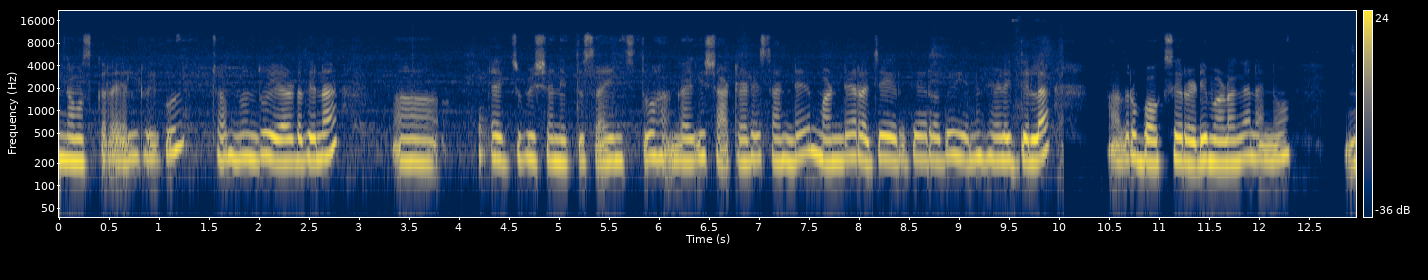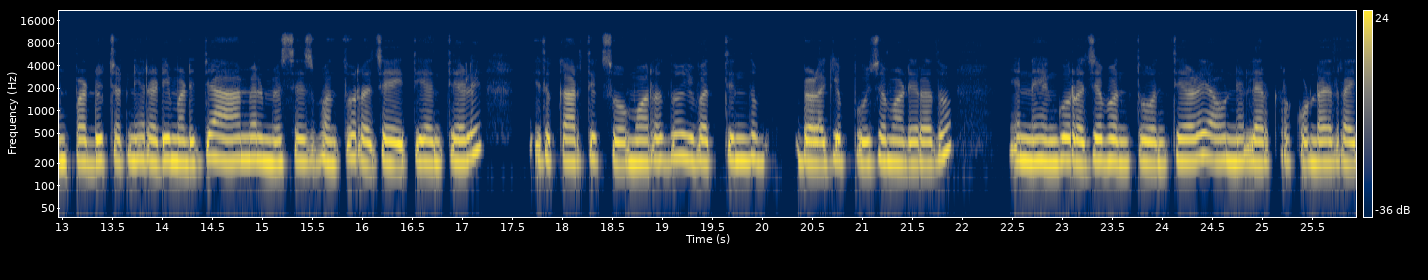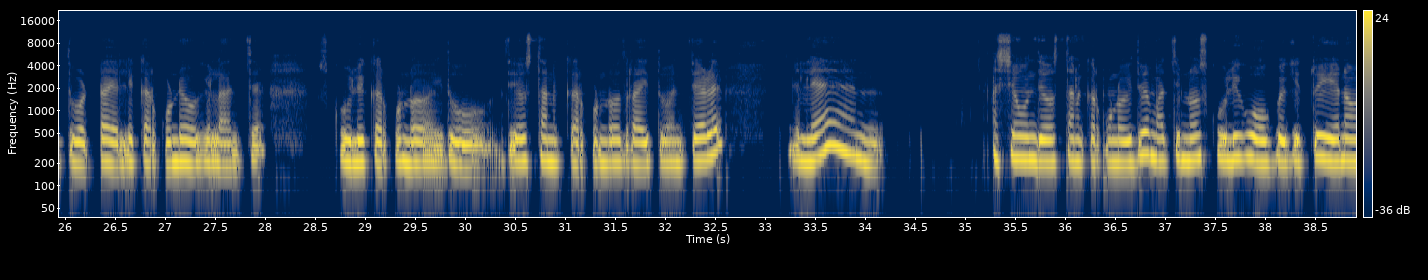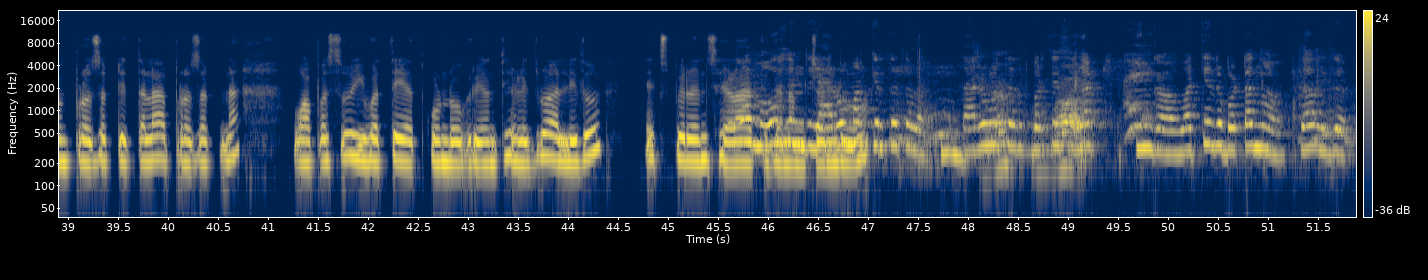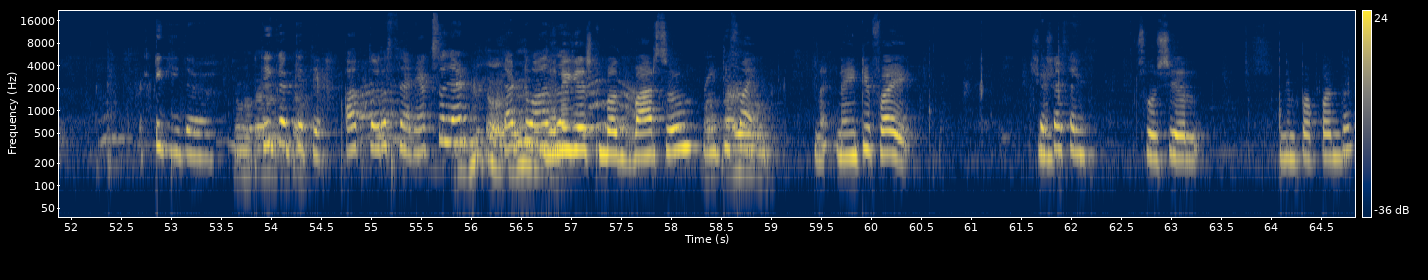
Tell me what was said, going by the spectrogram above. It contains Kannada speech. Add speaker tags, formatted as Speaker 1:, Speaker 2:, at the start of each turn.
Speaker 1: ನಮಸ್ಕಾರ ಎಲ್ರಿಗೂ. ಚಂದೊಂದು ಎರಡು ದಿನ ಎಕ್ಸಿಬಿಷನ್ ಇತ್ತು ಸೈನ್ಸ್ದು ಹಾಗಾಗಿ ಸಾಟರ್ಡೆ ಸಂಡೇ ಮಂಡೇ ರಜೆ ಇರದೇ ಇರೋದು ಏನು ಹೇಳಿದ್ದಿಲ್ಲ. ಆದರೂ ಬಾಕ್ಸಿಗೆ ರೆಡಿ ಮಾಡಂಗ ನಾನು ಪಡ್ಡು ಚಟ್ನಿ ರೆಡಿ ಮಾಡಿದ್ದೆ. ಆಮೇಲೆ ಮೆಸೇಜ್ ಬಂತು, ರಜೆ ಐತಿ ಅಂತೇಳಿ. ಇದು ಕಾರ್ತಿಕ್ ಸೋಮವಾರದ್ದು, ಇವತ್ತಿಂದು ಬೆಳಗ್ಗೆ ಪೂಜೆ ಮಾಡಿರೋದು. ಇನ್ನು ಹೆಂಗೂ ರಜೆ ಬಂತು ಅಂತೇಳಿ ಅವನ್ನೆಲ್ಲಾರು ಕರ್ಕೊಂಡಾದ್ರಾಯ್ತು ಒಟ್ಟ ಎಲ್ಲಿ ಕರ್ಕೊಂಡೇ ಹೋಗಿಲ್ಲ ಅಂತೇಳಿ. ಸ್ಕೂಲಿಗೆ ಕರ್ಕೊಂಡು ಇದು ದೇವಸ್ಥಾನಕ್ಕೆ ಕರ್ಕೊಂಡು ಹೋದ್ರಾಯ್ತು ಅಂತೇಳಿ ಇಲ್ಲೇ ಶಿವನ ದೇವಸ್ಥಾನಕ್ಕೆ ಕರ್ಕೊಂಡು ಹೋಗಿದ್ವಿ. ಮತ್ತು ಇನ್ನೂ ಸ್ಕೂಲಿಗೂ ಹೋಗ್ಬೇಕಿತ್ತು. ಏನೋ ಒಂದು ಪ್ರಾಜೆಕ್ಟ್ ಇತ್ತಲ್ಲ ಆ ಪ್ರಾಜೆಕ್ಟ್ನ ವಾಪಸ್ಸು ಇವತ್ತೇ ಎತ್ಕೊಂಡು ಹೋಗ್ರಿ ಅಂತ ಹೇಳಿದ್ರು. ಅಲ್ಲಿದು ಎಕ್ಸ್ಪೀರಿಯನ್ಸ್ ಹೇಳತ್ತಿದ್ದ ನಮ್ಮ ಚಂದು.
Speaker 2: ಹಿಂಗ ಒತ್ತಿದ್ರೆ ಬಟನ್ ಇದು ಟಿಕ್ ಇದು ಟಿಕ್ ಆಕೈತಿ ಅವಾಗ ತೋರಿಸ್ತಾರೆ. ಎಕ್ಸಲೆಂಟ್ ದಟ್ ವಾಸ್
Speaker 1: ನಿನಗೆ ಎಷ್ಟು ಬಂದು marks
Speaker 2: ninety five
Speaker 1: ninety five
Speaker 2: social science
Speaker 1: social ನಿಮ್ಮ ಪಪ್ಪಂದು?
